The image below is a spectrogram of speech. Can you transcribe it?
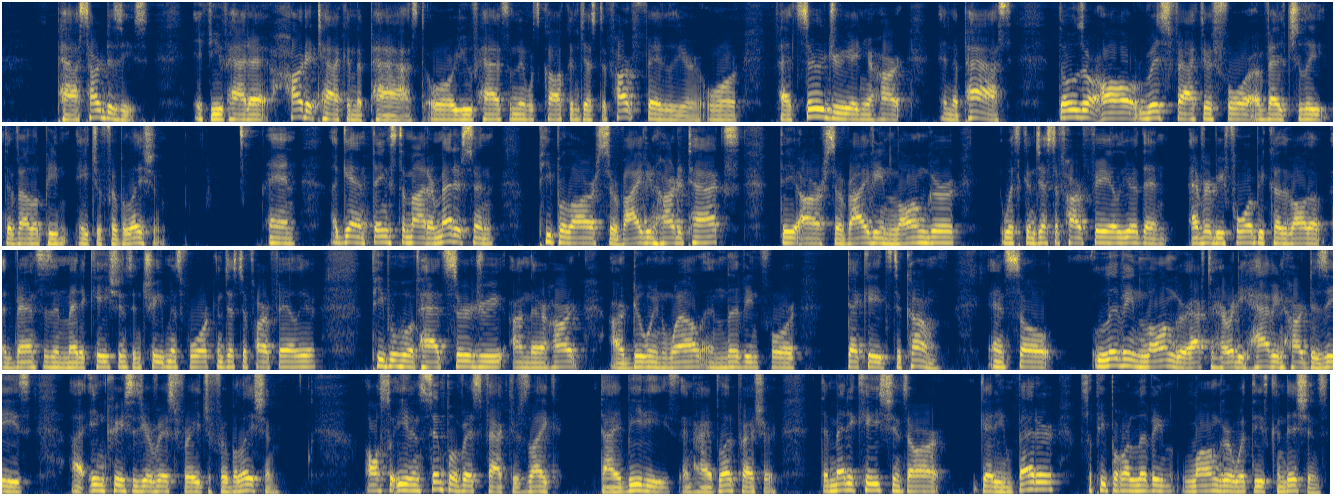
past heart disease. If you've had a heart attack in the past, or you've had something what's called congestive heart failure, or had surgery in your heart in the past, those are all risk factors for eventually developing atrial fibrillation. And again, thanks to modern medicine, people are surviving heart attacks. They are surviving longer with congestive heart failure than ever before because of all the advances in medications and treatments for congestive heart failure. People who have had surgery on their heart are doing well and living for decades to come. And so living longer after already having heart disease uh, increases your risk for atrial fibrillation. Also, even simple risk factors like diabetes, and high blood pressure. The medications are getting better, so people are living longer with these conditions.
